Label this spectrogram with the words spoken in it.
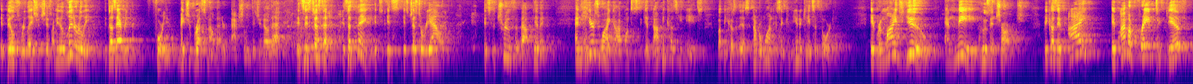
it builds relationships. I mean, it literally it does everything for you. Makes your breath smell better, actually. Did you know that? It's, it's just a it's a thing. It's it's it's just a reality. It's the truth about giving. And here's why God wants us to give, not because he needs, but because of this. Number one is it communicates authority. It reminds you and me who's in charge. Because if I if I'm afraid to give,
